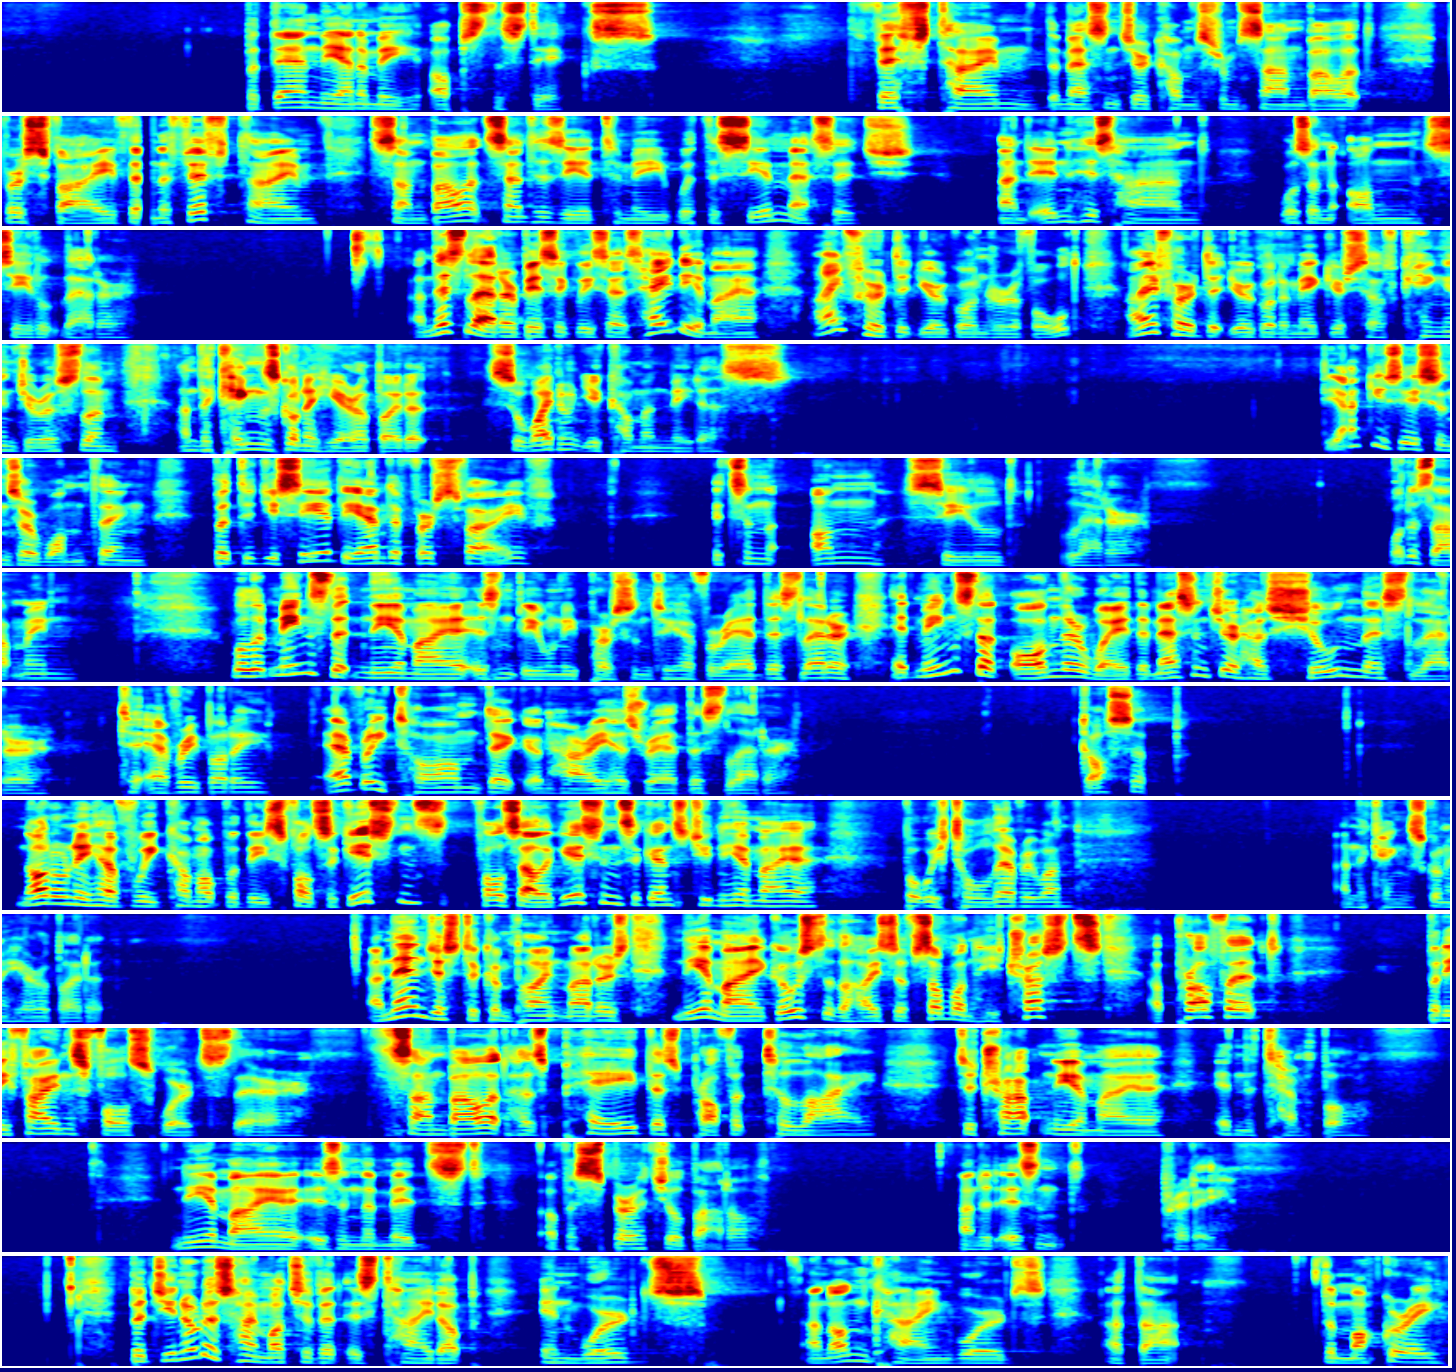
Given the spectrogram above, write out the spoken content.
But then the enemy ups the stakes. The fifth time the messenger comes from Sanballat. Verse 5 Then the fifth time Sanballat sent his aide to me with the same message, and in his hand was an unsealed letter. And this letter basically says, Hey, Nehemiah, I've heard that you're going to revolt. I've heard that you're going to make yourself king in Jerusalem, and the king's going to hear about it. So why don't you come and meet us? The accusations are one thing, but did you see at the end of verse 5? It's an unsealed letter. What does that mean? Well, it means that Nehemiah isn't the only person to have read this letter. It means that on their way, the messenger has shown this letter to everybody. Every Tom, Dick, and Harry has read this letter. Gossip. Not only have we come up with these false allegations, false allegations against you, Nehemiah, but we've told everyone and the king's going to hear about it. And then, just to compound matters, Nehemiah goes to the house of someone he trusts, a prophet, but he finds false words there. Sanballat has paid this prophet to lie, to trap Nehemiah in the temple. Nehemiah is in the midst of a spiritual battle, and it isn't pretty. But do you notice how much of it is tied up in words, and unkind words at that? The mockery,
